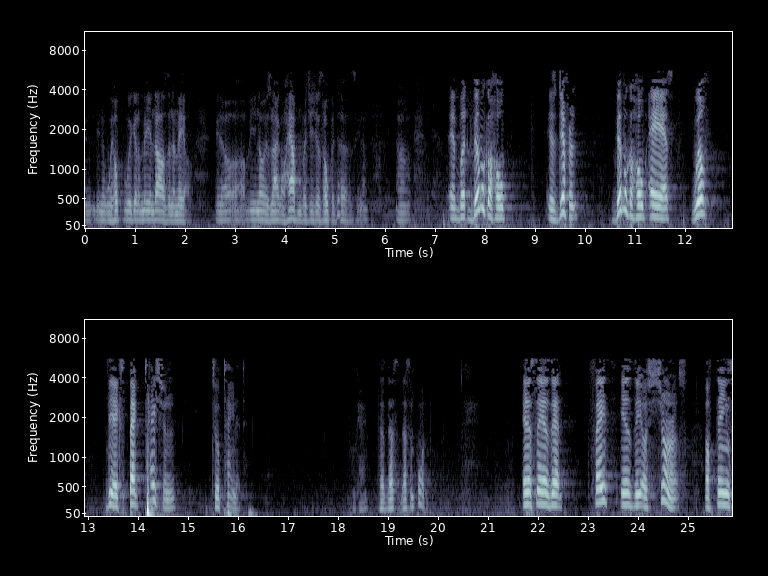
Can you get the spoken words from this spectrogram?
and, you know, we hope we get a million dollars in the mail. You know, uh, you know it's not going to happen, but you just hope it does, you know. Uh, and, but biblical hope is different. Biblical hope adds with the expectation to obtain it. Okay? That, that's, that's important. And it says that faith is the assurance of things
